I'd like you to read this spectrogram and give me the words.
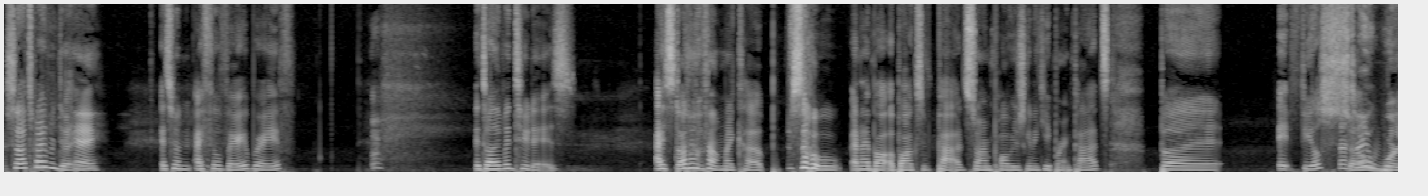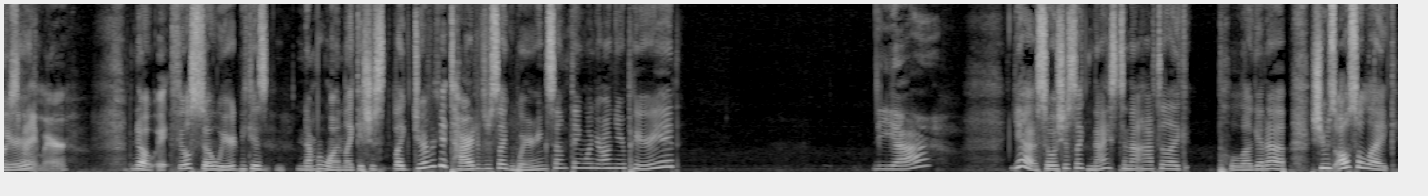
So that's what I've been doing. Okay. It's been I feel very brave. It's only been 2 days. I still haven't found my cup. So, and I bought a box of pads, so I'm probably just going to keep wearing pads. But it feels That's so my worst weird. nightmare. No, it feels so weird because number one, like it's just like, do you ever get tired of just like wearing something when you're on your period? Yeah. Yeah, so it's just like nice to not have to like plug it up. She was also like,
